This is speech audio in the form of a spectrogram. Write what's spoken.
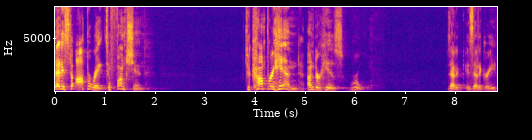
that is to operate, to function, to comprehend under His rule. Is that, is that agreed?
